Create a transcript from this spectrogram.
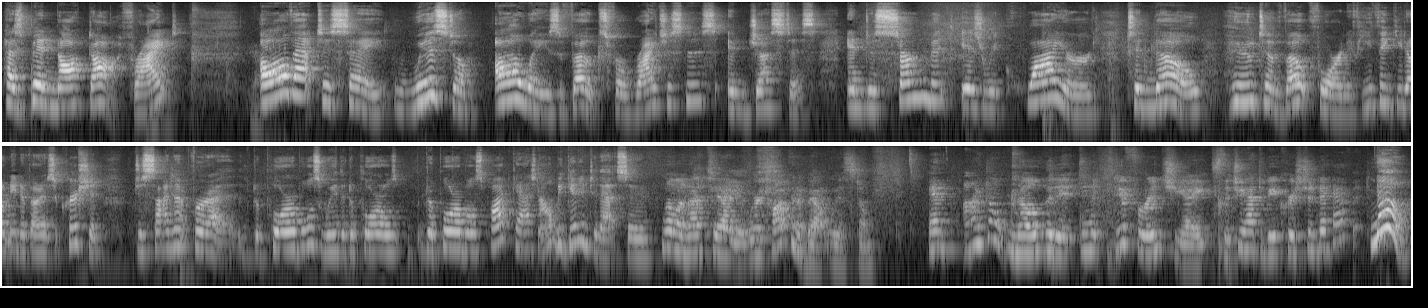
has been knocked off, right? All that to say, wisdom always votes for righteousness and justice, and discernment is required to know who to vote for. And if you think you don't need to vote as a Christian, just sign up for uh, Deplorables, We the Deplorables, Deplorables podcast, and I'll be getting to that soon. Well, and I tell you, we're talking about wisdom. And I don't know that it di- differentiates that you have to be a Christian to have it. No.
